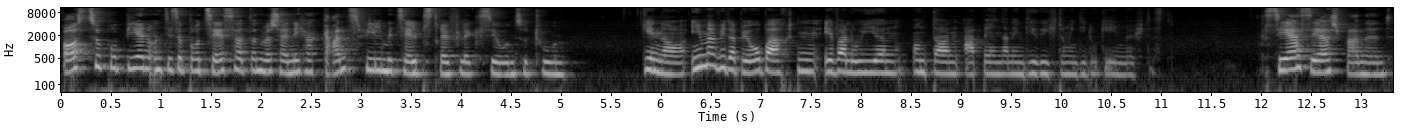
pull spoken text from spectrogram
auszuprobieren und dieser Prozess hat dann wahrscheinlich auch ganz viel mit Selbstreflexion zu tun. Genau, immer wieder beobachten, evaluieren und dann abändern in die Richtung, in die du gehen möchtest. Sehr, sehr spannend.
